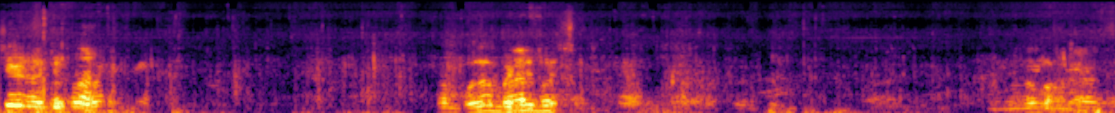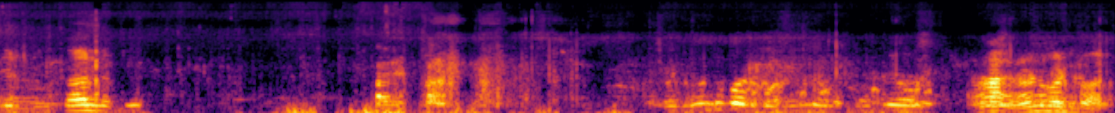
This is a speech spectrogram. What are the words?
చేయడం బుధం పెట్టి రెండు పట్టుకోవాలి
